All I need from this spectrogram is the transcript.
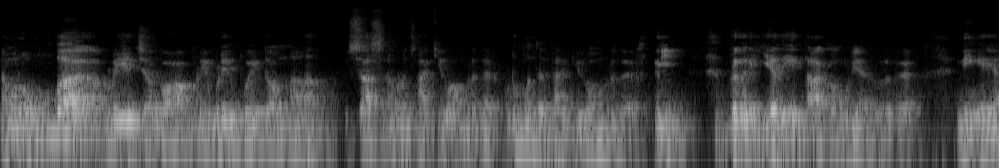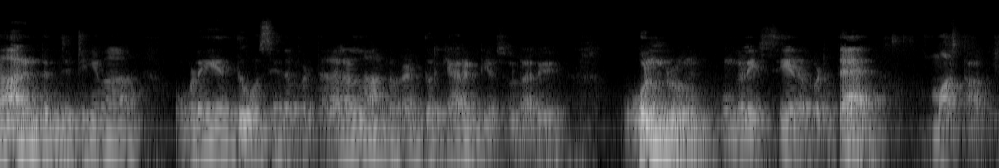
நம்ம ரொம்ப அப்படியே ஜபம் அப்படி இப்படின்னு போயிட்டோம்னா விசாசி நம்மளை தாக்கிடுவான் பிரதர் குடும்பத்தை தாக்கிடுவான் பிரதர் பிரதர் எதையும் தாக்க முடியாது பிரதர் நீங்கள் யாருன்னு தெரிஞ்சிட்டீங்கன்னா உங்களை எதுவும் சேதப்படுத்தாது. அதனால தான் ஆண்டவர் அடுத்த ஒரு கேரண்டியை சொல்றாரு. ஒன்றும் உங்களை சேதப்படுத்த மாட்டாது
